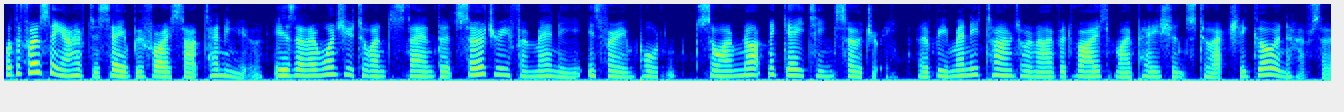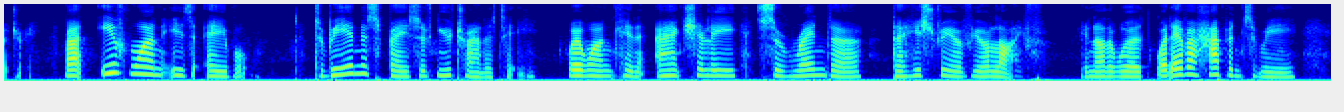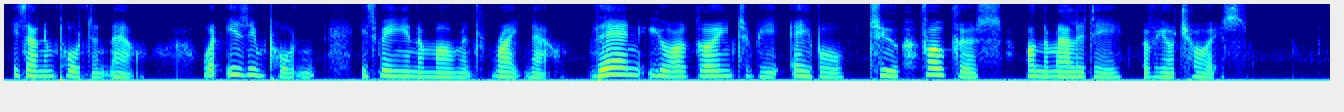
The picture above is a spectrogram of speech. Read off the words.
Well, the first thing I have to say before I start telling you is that I want you to understand that surgery for many is very important. So I'm not negating surgery. There have been many times when I've advised my patients to actually go and have surgery. But if one is able to be in a space of neutrality where one can actually surrender the history of your life. In other words, whatever happened to me is unimportant now. What is important is being in the moment right now. Then you are going to be able to focus on the malady of your choice.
